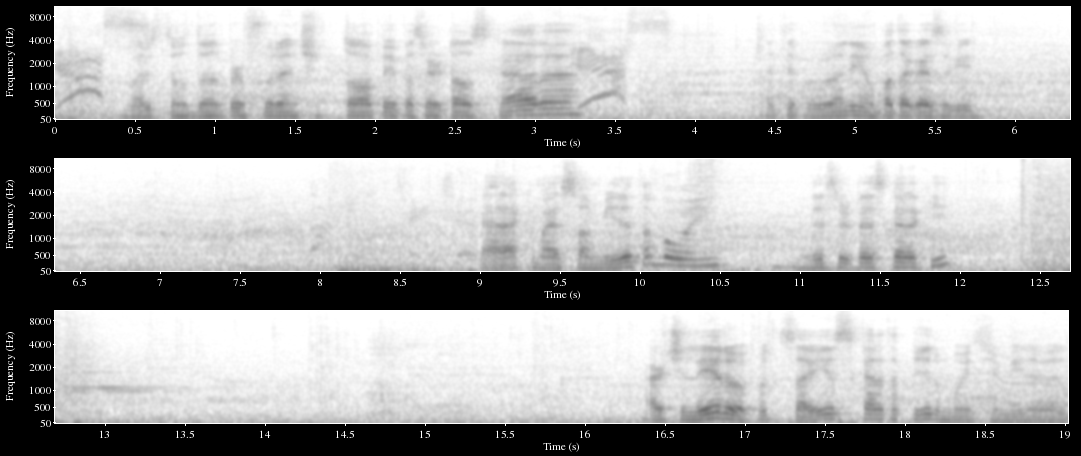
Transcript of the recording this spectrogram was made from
Yes! Agora eles estão dando perfurante top aí pra acertar os caras. Yes! Não vai ter problema nenhum pra atacar isso aqui. Caraca, mas a sua mira tá boa, hein? Vamos acertar esse cara aqui. Artilheiro? Putz, aí esse cara tá pedindo muito de mim, né, velho?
